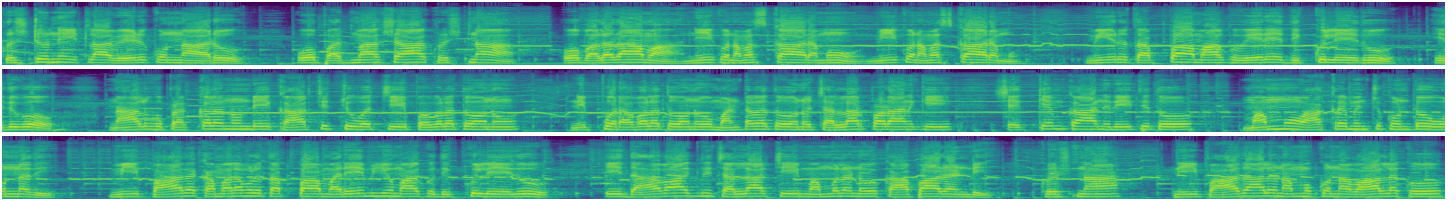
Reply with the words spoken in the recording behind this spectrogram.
కృష్ణుణ్ణి ఇట్లా వేడుకున్నారు. ఓ పద్మాక్ష కృష్ణ ఓ బలరామ నీకు నమస్కారము మీకు నమస్కారము. మీరు తప్ప మాకు వేరే దిక్కు లేదు. ఇదిగో నాలుగు ప్రక్కల నుండి కార్చిచ్చు వచ్చి పొగలతోనూ నిప్పు రవ్వలతోనూ మంటలతోనూ చల్లార్పడానికి శక్యం కాని రీతితో మమ్ము ఆక్రమించుకుంటూ ఉన్నది. మీ పాద కమలములు తప్ప మరేమీ మాకు దిక్కు లేదు. ఈ దావాగ్ని చల్లార్చి మమ్ములను కాపాడండి. కృష్ణ నీ పాదాలు నమ్ముకున్న వాళ్ళకు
